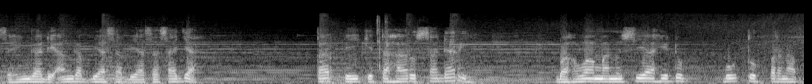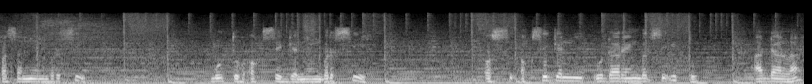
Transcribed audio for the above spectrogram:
sehingga dianggap biasa-biasa saja tapi kita harus sadari bahwa manusia hidup butuh pernapasan yang bersih, butuh oksigen yang bersih. Oksigen udara yang bersih itu adalah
